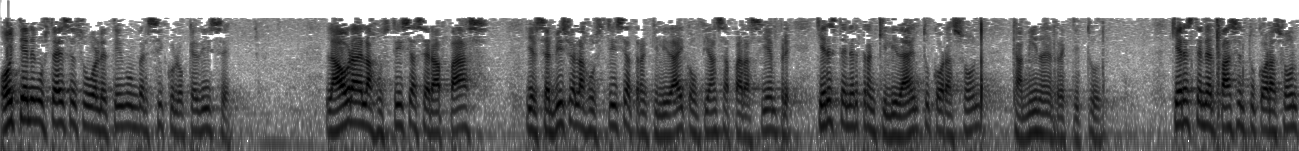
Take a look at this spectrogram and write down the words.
Hoy tienen ustedes en su boletín un versículo que dice, la obra de la justicia será paz y el servicio de la justicia tranquilidad y confianza para siempre. ¿Quieres tener tranquilidad en tu corazón? Camina en rectitud. ¿Quieres tener paz en tu corazón?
